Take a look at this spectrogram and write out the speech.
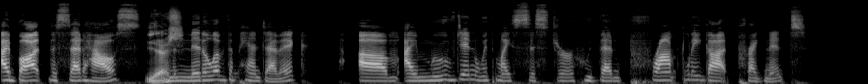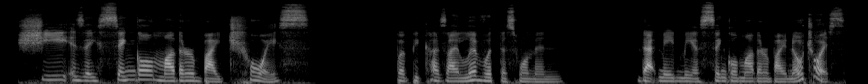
I bought the said house Yes. in the middle of the pandemic. Um, I moved in with my sister, who then promptly got pregnant. She is a single mother by choice, but because I live with this woman, that made me a single mother by no choice.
